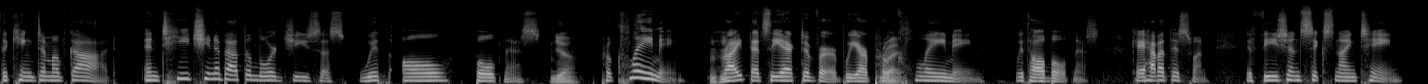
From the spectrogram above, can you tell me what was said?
the kingdom of God and teaching about the Lord Jesus with all boldness. Yeah. Proclaiming, right? That's the active verb. We are Mm-hmm. Right. proclaiming with all boldness. Okay. How about this one? Ephesians six nineteen.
